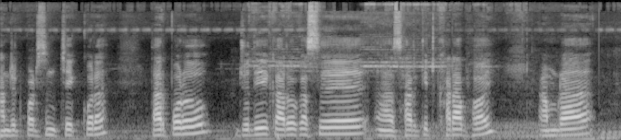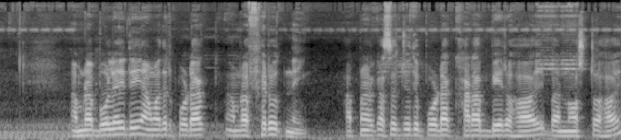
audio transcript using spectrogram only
হান্ড্রেড পারসেন্ট চেক করা। তারপরেও যদি কারও কাছে সার্কিট খারাপ হয়, আমরা আমরা বলেই দিই আমাদের প্রোডাক্ট আমরা ফেরত নেই। আপনার কাছে যদি প্রোডাক্ট খারাপ বের হয় বা নষ্ট হয়,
